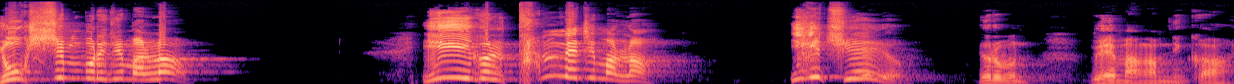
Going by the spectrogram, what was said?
욕심 부리지 말라. 이익을 탐내지 말라. 이게 지혜예요. 여러분 왜 망합니까?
